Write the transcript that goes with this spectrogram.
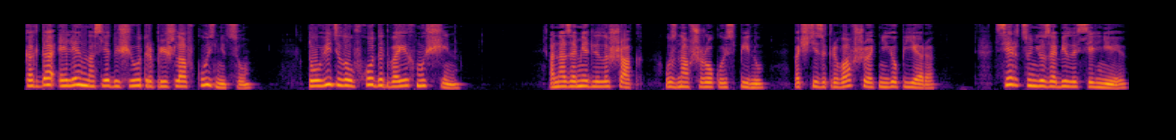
Когда Элен на следующее утро пришла в кузницу, то увидела у входа двоих мужчин. Она замедлила шаг, узнав широкую спину, почти закрывавшую от нее Пьера. Сердце у нее забилось сильнее.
